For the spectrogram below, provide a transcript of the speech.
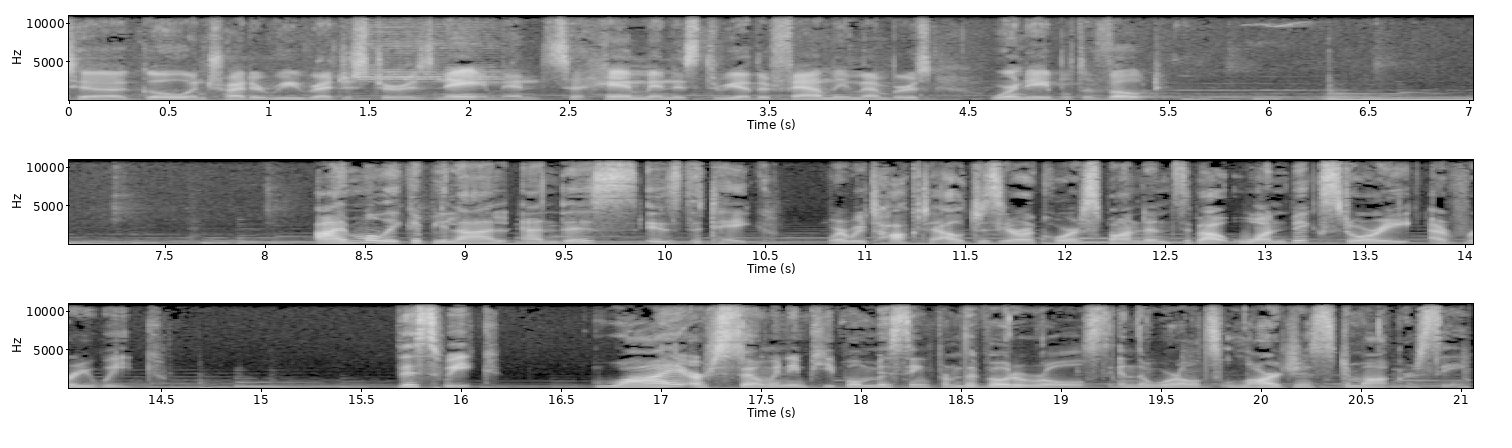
to go and try to re register his name. And so him and his three other family members weren't able to vote. I'm Malika Bilal, and this is The Take, where we talk to Al Jazeera correspondents about one big story every week. This week, why are so many people missing from the voter rolls in the world's largest democracy?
